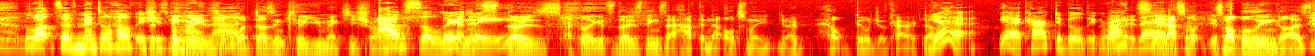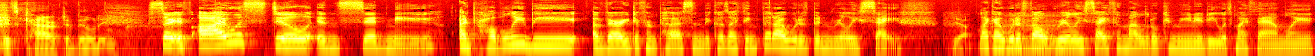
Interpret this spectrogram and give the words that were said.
mm. lots of mental health issues the thing behind is, that. what doesn't kill you makes you stronger. Absolutely. And it's those. I feel like it's those things that happen that ultimately, you know, help build your character. yeah, yeah, character building right it's- there. Yeah, that's what. It's not bullying, guys. It's character building. So if I was still in Sydney, I'd probably be a very different person because I think that I would have been really safe. Yeah. Like I would have felt mm. really safe in my little community with my family.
